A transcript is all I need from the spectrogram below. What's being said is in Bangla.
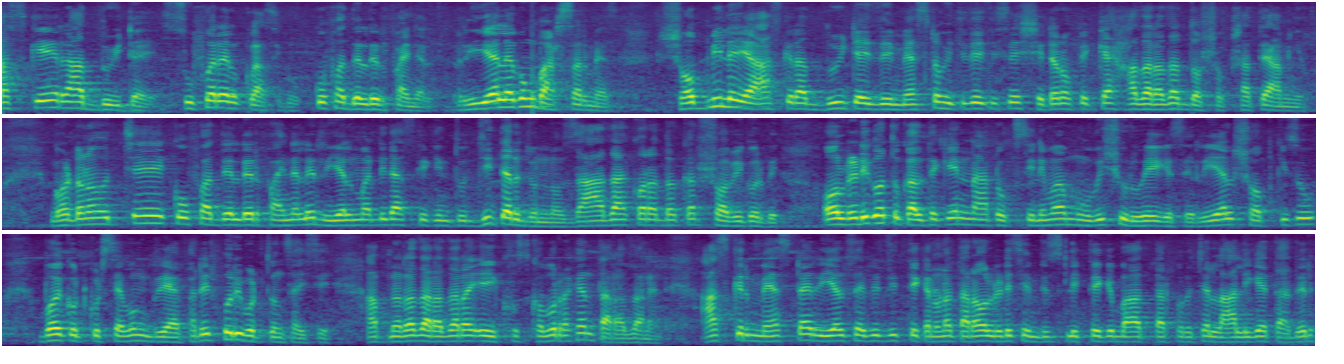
আজকে রাত দুইটায় super El Clasico Copa del Rey final Real এবং বার্সার ম্যাচ সব মিলিয়ে আজকে রাত দুইটায় যে ম্যাচটা হইতে যাইতেছে, সেটার অপেক্ষায় হাজার হাজার দর্শক সাথে আমিও। ঘটনা হচ্ছে কোফা দেলের ফাইনালে রিয়াল মাদ্রিদ আজকে কিন্তু জিতার জন্য যা যা করা দরকার সবই করবে। অলরেডি গতকাল থেকে নাটক সিনেমা মুভি শুরু হয়ে গেছে। রিয়াল সব কিছু বয়কট করছে এবং রেফারির পরিবর্তন চাইছে। আপনারা যারা যারা এই খোঁজ খবর রাখেন, তারা জানেন। আজকের ম্যাচটা রিয়াল চাইবে জিততে কেননা তারা অলরেডি চ্যাম্পিয়ন্স লিগ থেকে বা তারপর হচ্ছে লা লিগায় তাদের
